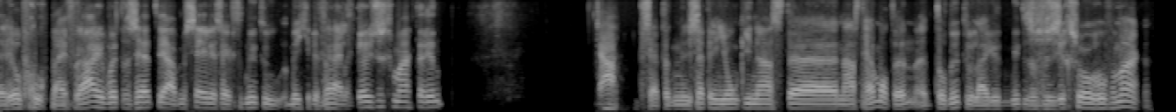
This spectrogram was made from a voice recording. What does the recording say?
heel vroeg bij Ferrari wordt gezet. Ja, Mercedes heeft tot nu toe een beetje de veilige keuzes gemaakt daarin. Ja, zet een, zet een jonkie naast, naast Hamilton. tot nu toe lijkt het niet alsof ze zich zorgen hoeven maken.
